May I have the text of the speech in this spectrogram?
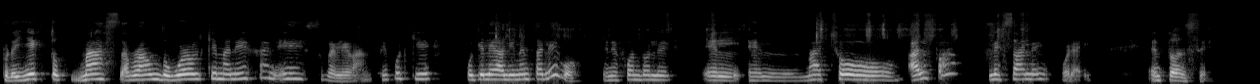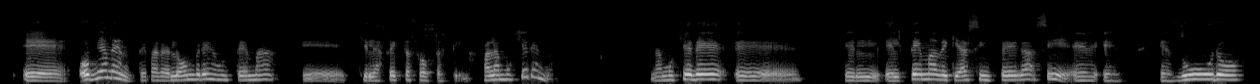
proyectos más around the world que manejan es relevante porque, porque les alimenta el ego. En el fondo le, el, el, macho alfa le sale por ahí. Entonces, eh, obviamente para el hombre es un tema eh, que le afecta su autoestima. A las mujeres no. Las mujeres, eh, el, tema de quedar sin pega, sí, es, duro,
